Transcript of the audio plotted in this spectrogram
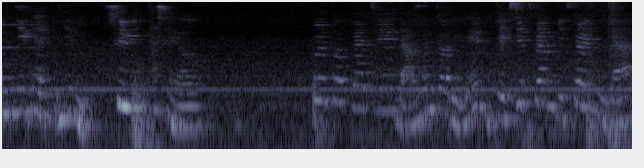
언니 달님 스윗하세요. 폴터까지 남은 거리는 113m입니다.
